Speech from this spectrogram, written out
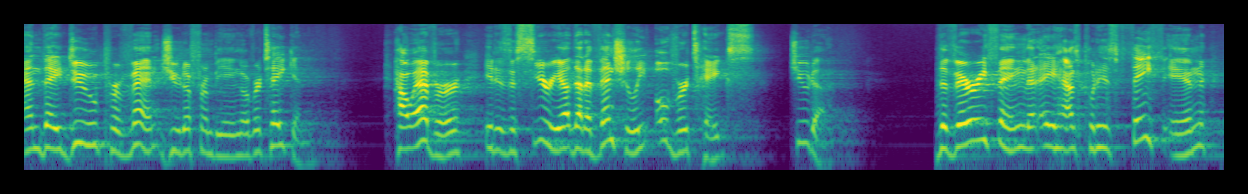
and they do prevent Judah from being overtaken. However, it is Assyria that eventually overtakes Judah. The very thing that Ahaz put his faith in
